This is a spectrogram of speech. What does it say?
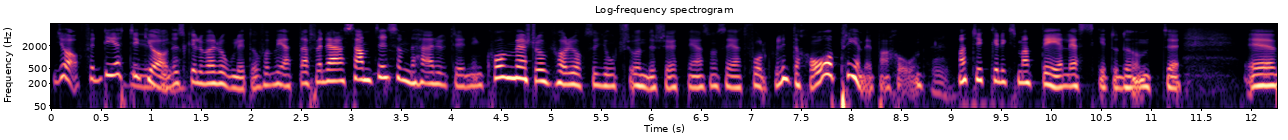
Ja, för det tycker det jag det. skulle vara roligt att få veta. För där, samtidigt som den här utredningen kommer så har det också gjorts undersökningar som säger att folk vill inte ha premiepension. Mm. Man tycker liksom att det är läskigt och dumt. Eh,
